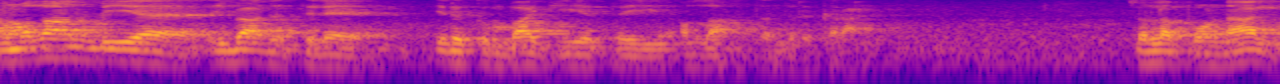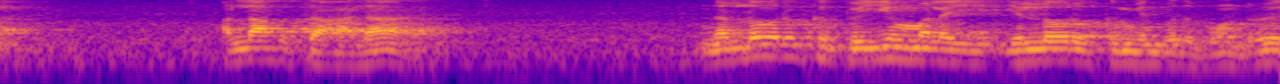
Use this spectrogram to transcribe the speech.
ரமலானுடைய விவாதத்திலே இருக்கும் பாக்கியத்தை அல்லாஹ் தந்திருக்கிறான். சொல்லப்போனால் அல்லாஹு தாலா நல்லோருக்கு பெய்யும் மழை எல்லோருக்கும் என்பது போன்று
